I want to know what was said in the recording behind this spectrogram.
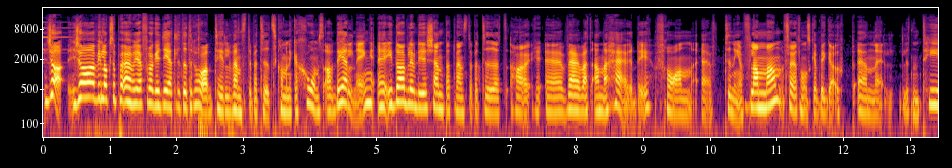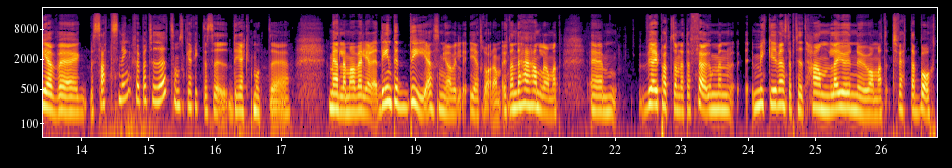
Ja, jag vill också på övriga frågor ge ett litet råd till Vänsterpartiets kommunikationsavdelning. Eh, idag blev det ju känt att Vänsterpartiet har eh, värvat Anna Herdy från eh, tidningen Flamman för att hon ska bygga upp en eh, liten tv-satsning för partiet som ska rikta sig direkt mot eh, medlemmar och väljare. Det är inte det som jag vill ge ett råd om, utan det här handlar om att ehm, vi har ju pratat om detta förr, men mycket i Vänsterpartiet handlar ju nu om att tvätta bort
